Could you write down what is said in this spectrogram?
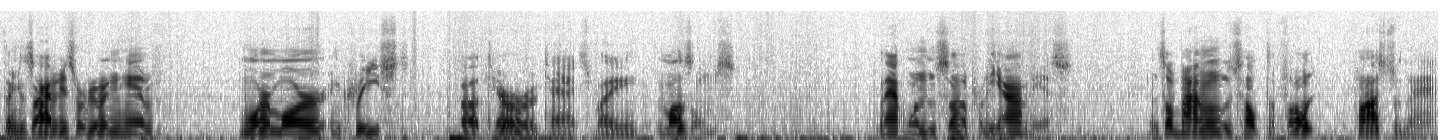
I think it's obvious we're going to have more and more increased uh, terror attacks by Muslims. That one's uh, pretty obvious. And so Obama who's helped to fo foster that.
